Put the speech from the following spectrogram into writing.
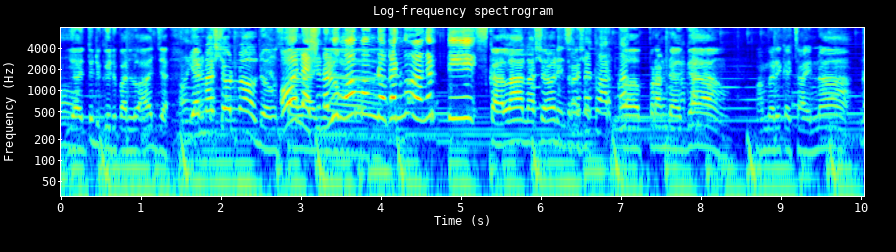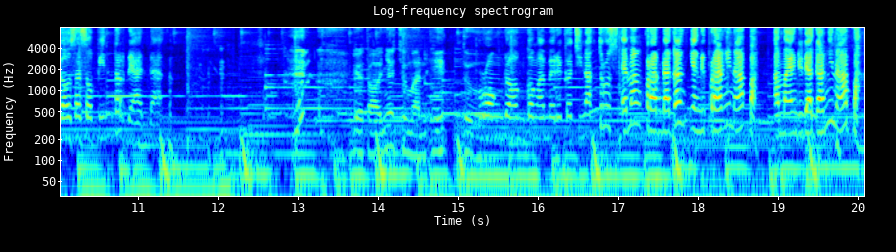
loh. Ya itu di kehidupan lu aja. Oh, ya iya. nasional dong. Oh nasional lu ngomong dong kan gua gak ngerti Skala nasional dan internasional. Eh, perang dagang. Amerika China. Gak usah so pinter deh anda Ya taunya cuman itu. Perang dagang Amerika Cina Terus emang perang dagang yang diperangin apa? Sama yang didagangin apa?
